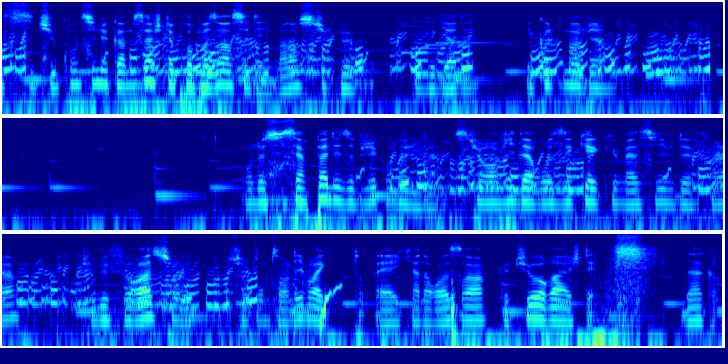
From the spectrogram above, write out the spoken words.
si tu continues comme ça, je te proposerai un CDI. Maintenant, si tu peux, vous pouvez garder. Écoute-moi bien. On ne se sert pas des objets qu'on délivre. Si tu as envie d'arroser quelques massifs de fleurs, tu le feras sur, le, sur ton temps libre avec, ton- avec un arrosoir que tu auras acheté. D'accord.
